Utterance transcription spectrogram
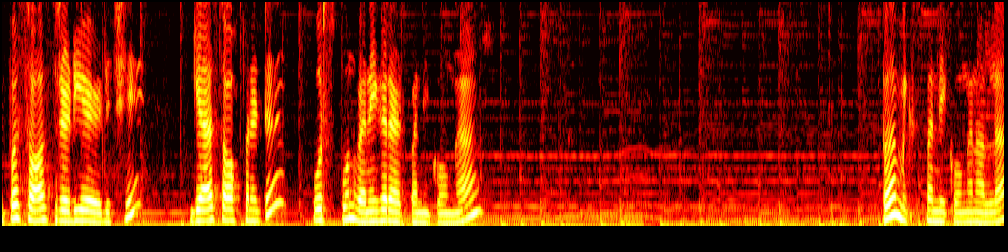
இப்போ சாஸ் ரெடி ஆகிடுச்சு கேஸ் ஆஃப் பண்ணிவிட்டு ஒரு ஸ்பூன் வெனிகர் ஆட் பண்ணிக்கோங்க. இப்போ மிக்ஸ் பண்ணிக்கோங்க நல்லா.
